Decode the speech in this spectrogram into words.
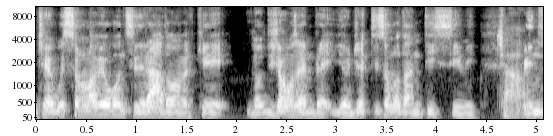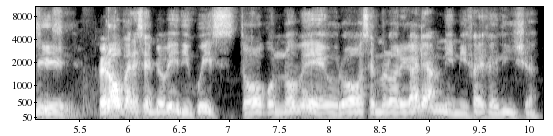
cioè questo non l'avevo considerato, ma perché lo diciamo sempre, gli oggetti sono tantissimi. Ciao. Quindi, sì, sì. però per esempio, vedi questo con 9 euro, se me lo regali a me mi fai felice.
